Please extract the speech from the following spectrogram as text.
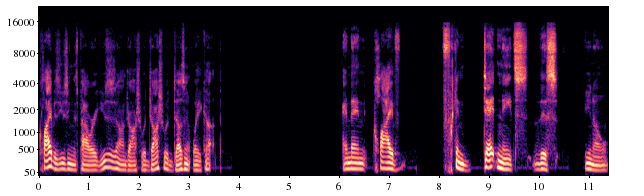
Clive is using this power, uses it on Joshua. Joshua doesn't wake up. And then Clive fucking detonates this, you know,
